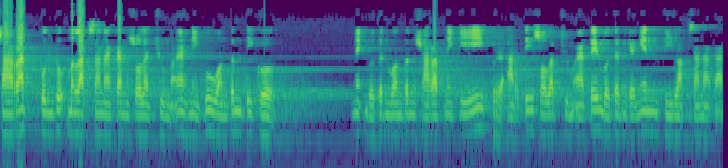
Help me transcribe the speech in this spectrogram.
Syarat untuk melaksanakan sholat Jum'ah niku wonten tiga Nek boten wonten syarat niki berarti sholat Jum'ate boten kengin dilaksanakan.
